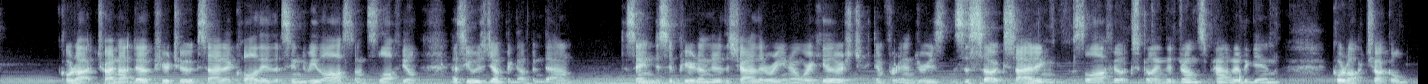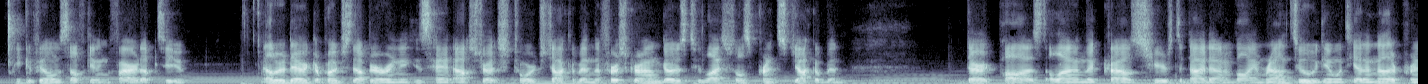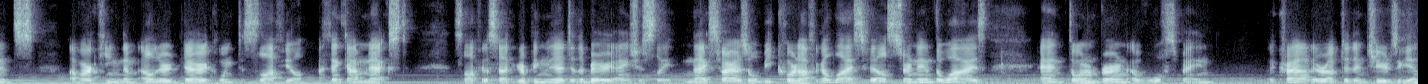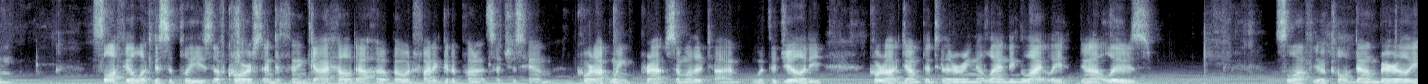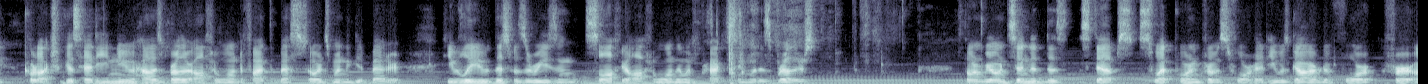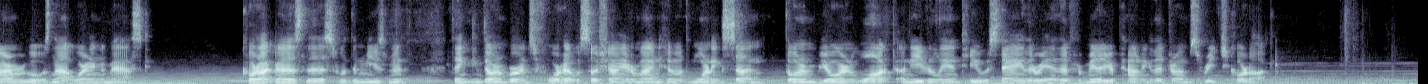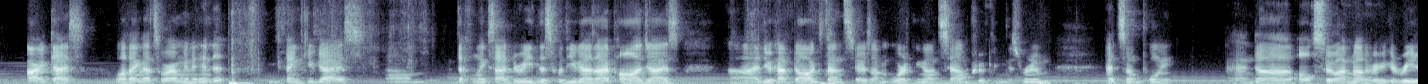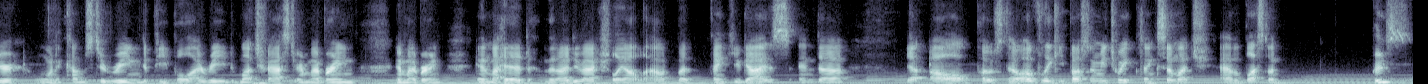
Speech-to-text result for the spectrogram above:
Kodak tried not to appear too excited, a quality that seemed to be lost on Slothiel as he was jumping up and down. Tasane disappeared under the shadow of the arena where healers checked him for injuries. This is so exciting, Slothiel exclaimed. The drums pounded again. Kordak chuckled. He could feel himself getting fired up too. Elder Derek approached the upper arena, his hand outstretched towards Jacobin. The first crown goes to Lifesteel's Prince Jacobin. Derek paused, allowing the crowd's cheers to die down in volume. Round two will begin with yet another prince of our kingdom. Elder Derek winked to Slothiel. I think I'm next, Slothiel said, gripping the edge of the barrier anxiously. Next fires will be Cordaffic of Lysvale, surnamed the Wise, and Thornbjorn of Wolfsbane. The crowd erupted in cheers again. Slothiel looked displeased, of course, and to think I held out hope I would fight a good opponent such as him. Kordak winked, perhaps some other time. With agility, Kordak jumped into the arena, landing lightly. Do not lose, Slothiel called down bitterly. Kordak shook his head. He knew how his brother often wanted to fight the best swordsman to get better. He believed this was the reason Slothiel often won them when practicing with his brothers. Thornbjorn ascended the steps, sweat pouring from his forehead. He was garbed in fur armor but was not wearing a mask. Kordak noticed this with amusement, thinking Thornbjorn's forehead was so shiny it reminded him of the morning sun. Thornbjorn walked unevenly until he was standing in the arena. The familiar pounding of the drums reached Kordak. All right, guys. Well, I think that's where I'm going to end it. Thank you, guys. Um, definitely excited to read this with you guys. I apologize. Uh, I do have dogs downstairs. I'm working on soundproofing this room at some point. And uh, also, I'm not a very good reader when it comes to reading to people. I read much faster in my brain, in my brain, in my head than I do actually out loud. But thank you guys, and uh, yeah, I'll post. Hopefully, keep posting them each week. Thanks so much. Have a blessed one. Peace.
